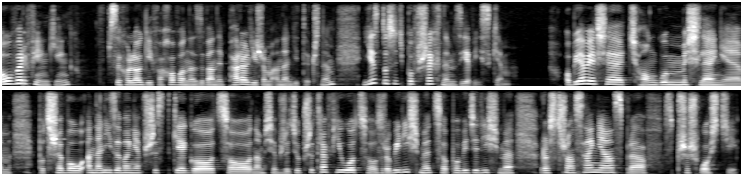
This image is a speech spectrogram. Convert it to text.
Overthinking, w psychologii fachowo nazywany paraliżem analitycznym, jest dosyć powszechnym zjawiskiem. Objawia się ciągłym myśleniem, potrzebą analizowania wszystkiego, co nam się w życiu przytrafiło, co zrobiliśmy, co powiedzieliśmy, roztrząsania spraw z przeszłości,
